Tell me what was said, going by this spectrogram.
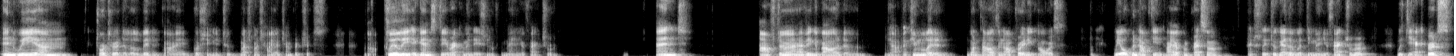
And we um, torture it a little bit by pushing it to much, much higher temperatures, clearly against the recommendation of the manufacturer. And after having about uh, yeah accumulated 1000 operating hours we opened up the entire compressor actually together with the manufacturer with the experts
